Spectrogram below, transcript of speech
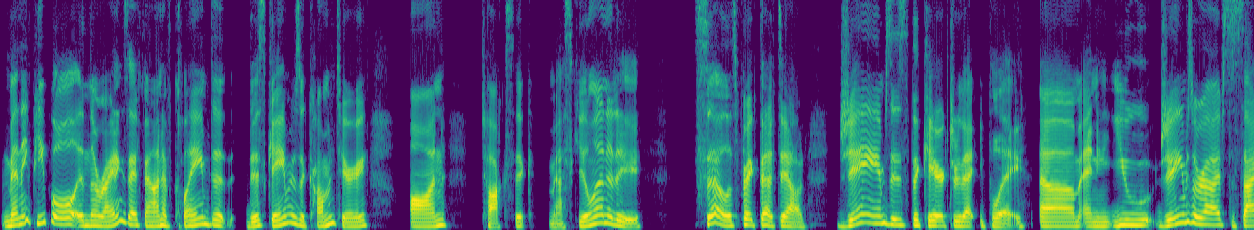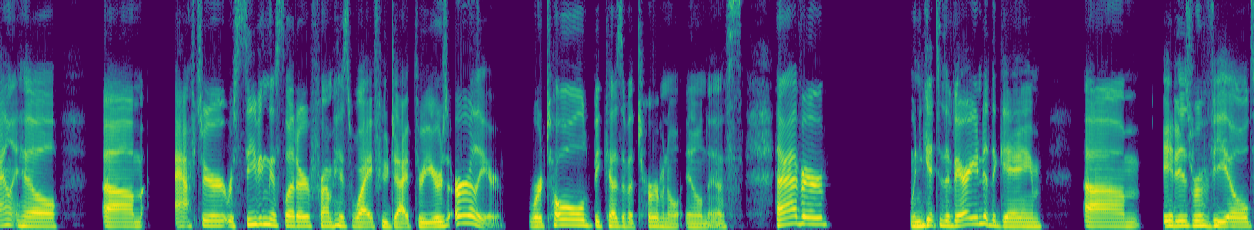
many people in the writings I found have claimed that this game is a commentary on toxic masculinity. So let's break that down. James is the character that you play. Um, and you, James arrives to Silent Hill um, after receiving this letter from his wife who died three years earlier. We're told because of a terminal illness. However, when you get to the very end of the game, um, it is revealed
